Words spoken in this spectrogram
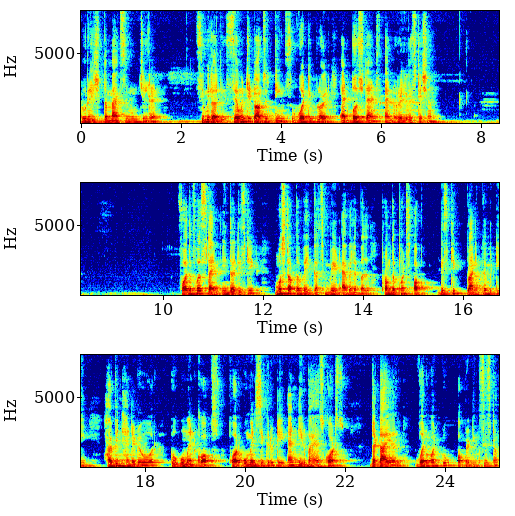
to reach the maximum children. Similarly, 70 transit teams were deployed at bus stands and railway stations. For the first time in the district, most of the vehicles made available from the funds of District Planning Committee have been handed over to Women Corps for Women Security and Nirbhaya squads. The Dial 112 operating system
